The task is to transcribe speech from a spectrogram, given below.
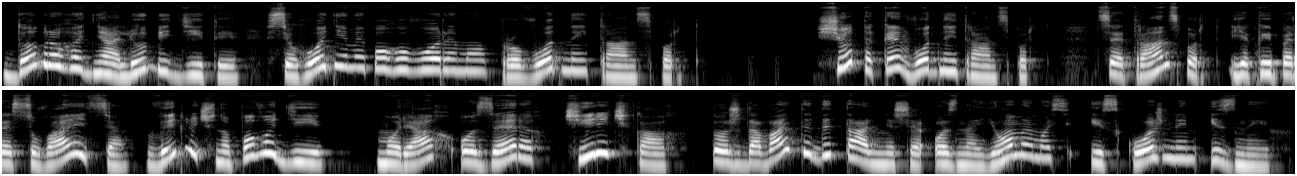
Доброго дня, любі діти! Сьогодні ми поговоримо про водний транспорт. Що таке водний транспорт? Це транспорт, який пересувається виключно по воді, морях, озерах чи річках. Тож давайте детальніше ознайомимось із кожним із них.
